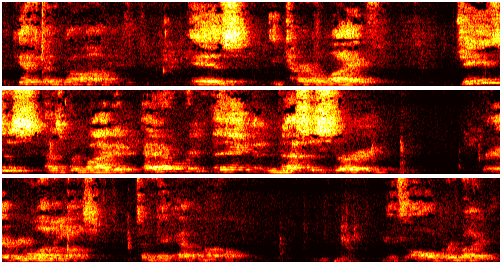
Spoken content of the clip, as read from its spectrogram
the gift of God is eternal life. Jesus has provided everything necessary for every one of us to make heaven our home. It's all provided.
